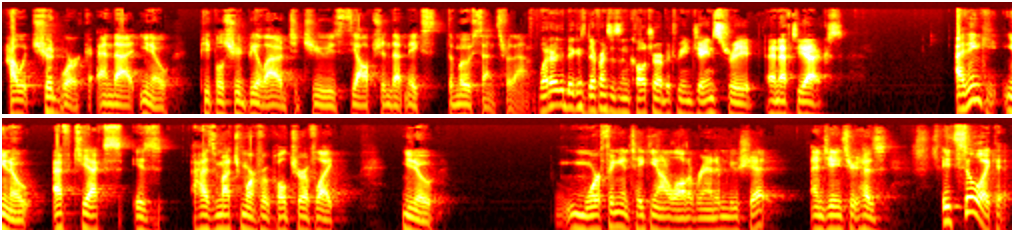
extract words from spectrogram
how it should work, and that you know, people should be allowed to choose the option that makes the most sense for them. What are the biggest differences in culture between Jane Street and FTX? I think you know, FTX is has much more of a culture of like, you know, morphing and taking on a lot of random new shit. And Jane Street has, it's still like,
